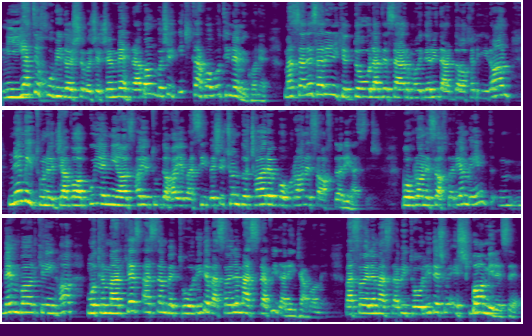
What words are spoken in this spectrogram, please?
نیت خوبی داشته باشه چه مهربان باشه هیچ تفاوتی نمی‌کنه. مسئله سر اینه که دولت سرمایداری در داخل ایران نمی‌تونه جوابگوی نیازهای توده های وسیع بشه چون دچار بحران ساختاری هستش. بحران ساختاری هم به این منوال که اینها متمرکز هستن به تولید وسایل مصرفی در این جوامع. وسایل مصرفی تولیدش به اشباع می‌رسه.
